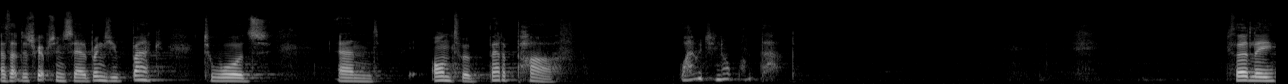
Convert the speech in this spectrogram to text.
as that description said, brings you back towards and onto a better path, why would you not want that? Thirdly,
